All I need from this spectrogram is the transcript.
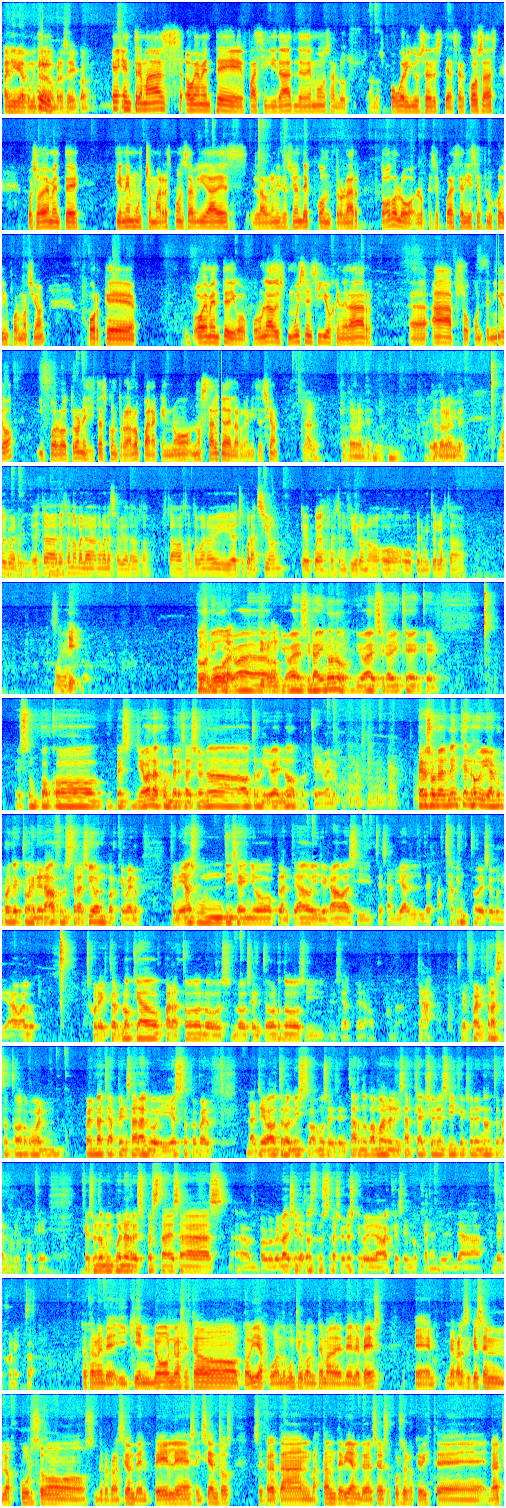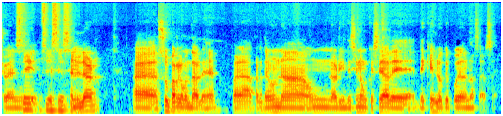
Alguien iba a comentar algo, sí. Entre más, obviamente, facilidad le demos a los, a los power users de hacer cosas, pues obviamente tiene mucho más responsabilidades la organización de controlar todo lo, que se puede hacer y ese flujo de información, porque obviamente digo, por un lado es muy sencillo generar eh, apps o contenido y por el otro necesitas controlarlo para que no, no salga de la organización. Claro, totalmente. Totalmente. Muy bueno. Esta, de esta no me, la, no me la sabía, la verdad. Está bastante bueno y de hecho por acción que puedas restringir o no o, permitirlo está muy bien. No, Nico, iba, a decir ahí, no, no, iba a decir ahí que, que es un poco, pues lleva la conversación a, otro nivel, ¿no? Porque, bueno, personalmente no vi algún proyecto generaba frustración porque, bueno, tenías un diseño planteado y llegabas y te salía el departamento de seguridad o algo, conector bloqueado para todos los, los entornos y decías, pero ya, se fue al trasto todo, bueno, vuélvate a pensar algo y esto, pues bueno, la lleva a otro, listo, vamos a sentarnos, vamos a analizar qué acciones sí, qué acciones no. Bueno, yo creo que, que es una muy buena respuesta a esas, por volverlo a decir, a esas frustraciones que no generaba que se bloqueara a nivel del conector. Totalmente. Y quien no, no haya estado todavía jugando mucho con tema de DLPs, eh, me parece que es en los cursos de preparación del PL 600 se tratan bastante bien. Deben ser esos cursos los que viste, Nacho, en, en Learn. Uh, Súper recomendable, ¿eh? para, para, tener una, una, orientación, aunque sea de, de, qué es lo que puede no hacerse.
